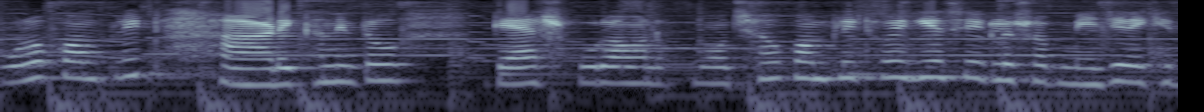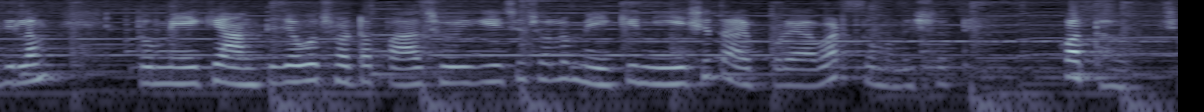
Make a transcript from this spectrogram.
পুরো কমপ্লিট। আর এখানে তো গ্যাস পুরো আমার মোছাও কমপ্লিট হয়ে গিয়েছে। এগুলো সব মেজে রেখে দিলাম। তো মেয়েকে আনতে যাব। ছটা পাঁচ হয়ে গিয়েছে। চলো মেয়েকে নিয়ে এসে তারপরে আবার তোমাদের সাথে কথা হচ্ছে।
